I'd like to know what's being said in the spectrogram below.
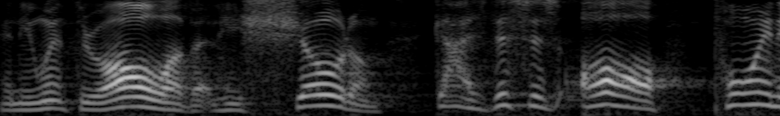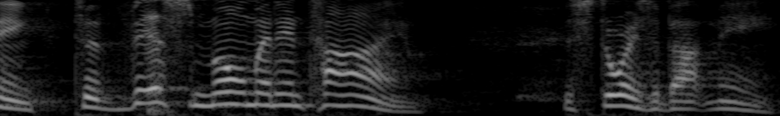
and he went through all of it and he showed them, guys, this is all pointing to this moment in time. The story's about me.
